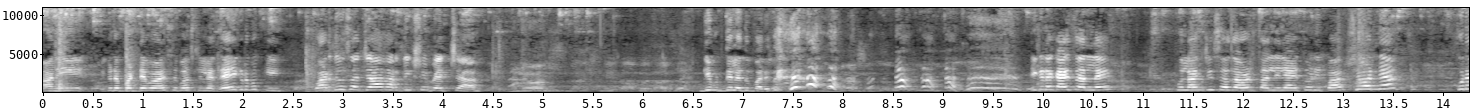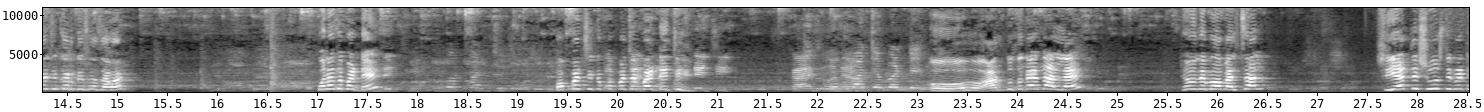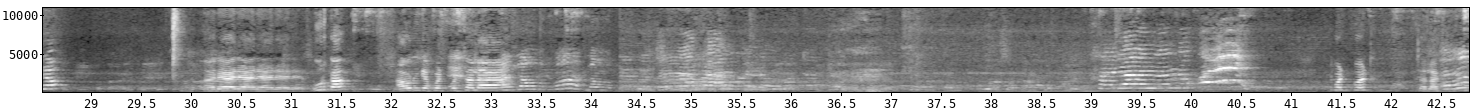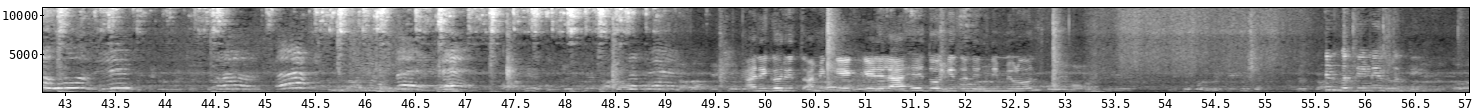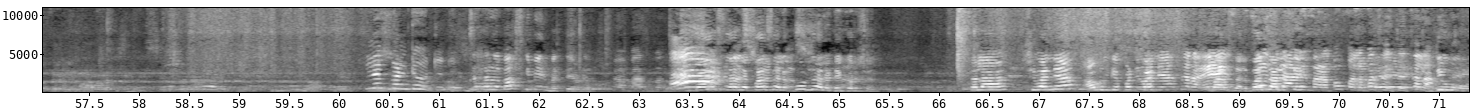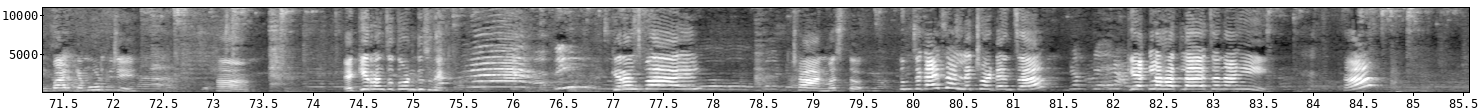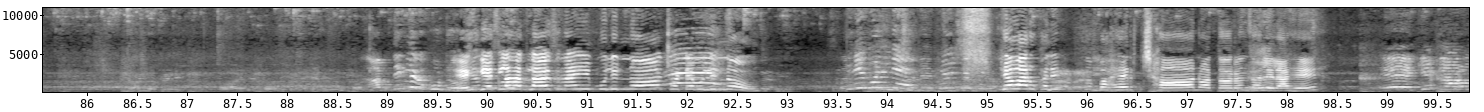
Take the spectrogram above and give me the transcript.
आणि इकडे बर्थडे बॉय असे बसलेले आहेत. ए, इकडे बघ की वाढदिवसाच्या हार्दिक शुभेच्छा. गिफ्ट दिले दुपारी. इकडे काय चाललंय? फुलांची सजावट चाललेली आहे थोडीफार. शिवण्या कुणाची करते सजावट? कोणाचा बर्थडे पप्पाची का पप्पाच्या बर्थडेची ओ हो अरे तुझं काय चाललंय? ठेवून दे मोबाईल चाल. शिया ते शूज तिकडे ठेव. अरे अरे अरे अरे अरे. उर का? आवरून घ्या पटपट चला. पटपट चला. आणि घरीच आम्ही केक केलेला आहे दोघी जणींनी मिळून. बस झालं बस झालं खूप झालं डेकोरेशन चला शिवण्या आवरून घे ए, बस झालं बस झालं ते. पप्पाला बसायचंय चला. बारक्या मूर्तीचे. हा. ए किरणचं तोंड दिसू दे. किरण स्माईल छान मस्त. तुमचं काय चाललंय छोट्यांचं? केकला हात लावायचा नाही. हा? आप एक केकला हात लावायचं नाही मुलींनो छोट्या मुलींनो. ठेवा खाली. बाहेर छान वातावरण झालेलं आहे.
